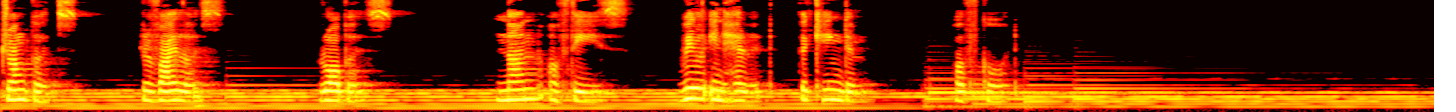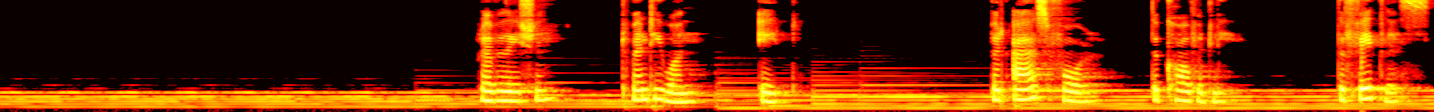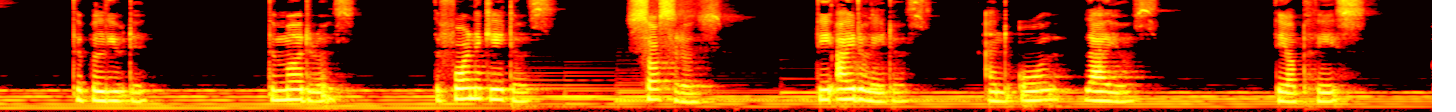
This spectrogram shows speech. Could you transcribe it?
drunkards, revilers, robbers. None of these will inherit the kingdom of God. Revelation 21 8. But as for the cowardly, the faithless, the polluted, the murderers, the fornicators, sorcerers, the idolaters, and all liars, their place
